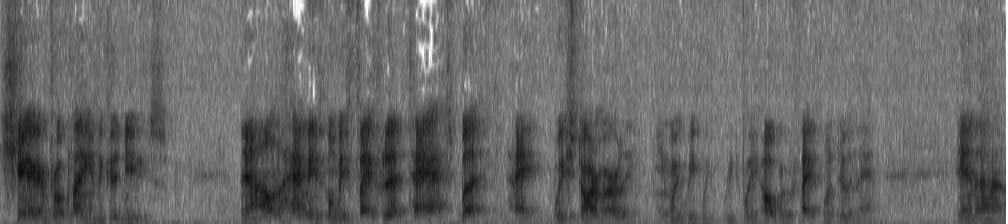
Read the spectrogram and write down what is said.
share and proclaim the good news. Now, I don't know how many is going to be faithful to that task, but hey, we start them early. And we, we, we, we hope we were faithful in doing that. And uh,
